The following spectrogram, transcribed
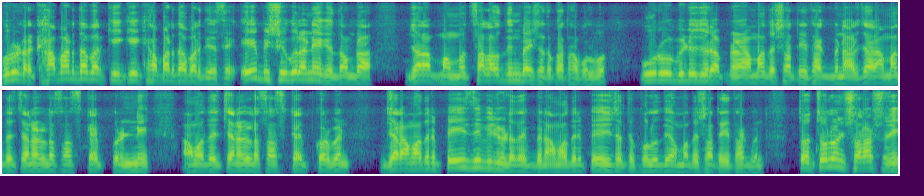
গরুটার খাবার দাবার, কি কী খাবার দাবার দিয়েছে? এই বিষয়গুলো নিয়ে কিন্তু আমরা জনাব মোহাম্মদ সালাউদ্দিন ভাইয়ের সাথে কথা বলব। পুরো ভিডিও জুড়ে আপনারা আমাদের সাথেই থাকবেন। আর যারা আমাদের চ্যানেলটা সাবস্ক্রাইব করেননি, আমাদের চ্যানেলটা সাবস্ক্রাইব করবেন। যারা আমাদের পেজে ভিডিওটা দেখবেন, আমাদের পেজটাতে ফলো দিয়ে আমাদের সাথেই থাকবেন। তো চলুন সরাসরি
